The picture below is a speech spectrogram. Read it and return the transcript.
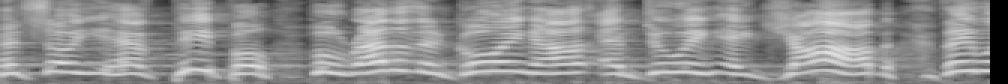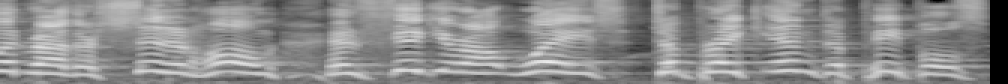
And so you have people who, rather than going out and doing a job, they would rather sit at home and figure out ways to break into people's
